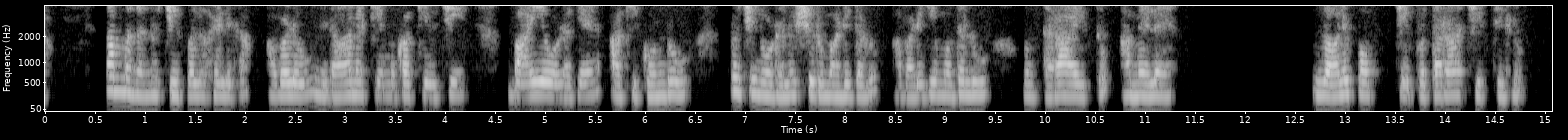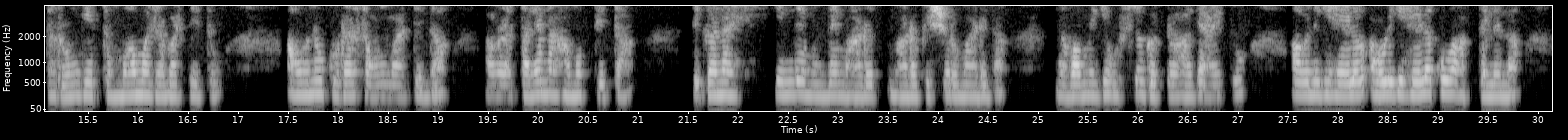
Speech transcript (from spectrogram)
ತಮ್ಮನನ್ನು ಚೀಪಲು ಹೇಳಿದ. ಅವಳು ನಿಧಾನಕ್ಕೆ ಮುಖ ಕಿವುಚಿ ಬಾಯಿಯ ಒಳಗೆ ಹಾಕಿಕೊಂಡು ರುಚಿ ನೋಡಲು ಶುರು ಮಾಡಿದಳು. ಅವಳಿಗೆ ಮೊದಲು ಒಂಥರ ಆಯಿತು. ಆಮೇಲೆ ಲಾಲಿಪಾಪ್ ಚೀಪು ತರ ಚೀಪ್ತಿದ್ಲು ತರುಣ್ಗೆ ತುಂಬಾ ಮಜಾ ಬರ್ತಿತ್ತು. ಅವನು ಕೂಡ ಸೌಂಡ್ ಮಾಡ್ತಿದ್ದ. ಅವಳ ತಲೆನ ಹಮುಕ್ತಿದ್ದ ತಿಗನ ಹಿಂದೆ ಮುಂದೆ ಮಾಡೋ, ಮಾಡೋಕೆ ಶುರು ಮಾಡಿದ. ನವಮಿಗೆ ಉಸಿರುಗಟ್ಟು ಹಾಗೆ ಆಯ್ತು. ಅವನಿಗೆ ಹೇಳ, ಅವಳಿಗೆ ಹೇಳಕ್ಕೂ ಆಗ್ತಿರ್ಲಿಲ್ಲ.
